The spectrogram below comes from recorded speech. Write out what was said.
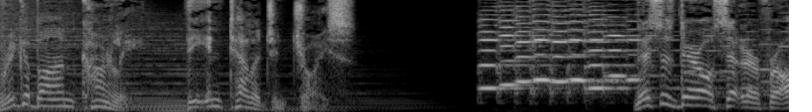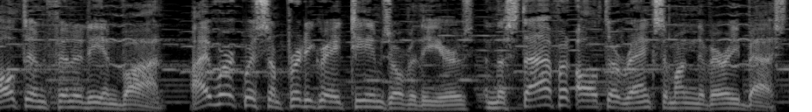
Rigabon Carly, the intelligent choice. This is Darryl Sittler for Alta Infiniti and Vaughn. I've worked with some pretty great teams over the years, and the staff at Alta ranks among the very best.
